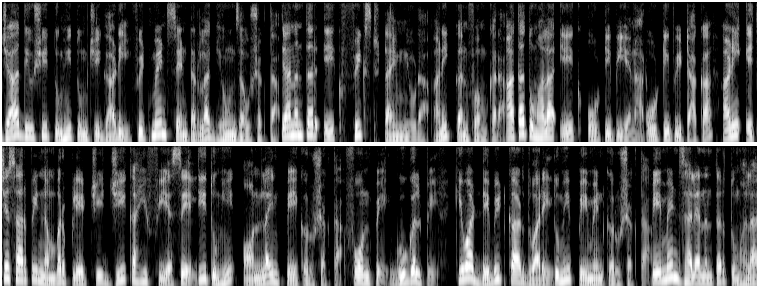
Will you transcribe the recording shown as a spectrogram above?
ज्या दिवशी तुम्ही तुमची गाडी फिटमेंट सेंटरला घेऊन जाऊ शकता. त्यानंतर एक फिक्स्ड टाइम निवडा आणि कन्फर्म करा. आता तुम्हाला एक ओटीपी येणार. ओटीपी टाका आणि H S R P number प्लेटची जी काही फी असेल ती तुम्ही ऑनलाईन पे करू शकता. फोन पे गुगल पे किंवा डेबिट कार्डद्वारे तुम्ही पेमेंट करू शकता. पेमेंट झाल्यानंतर तुम्हाला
